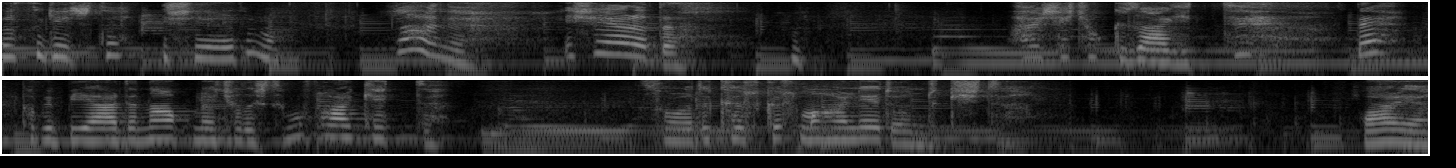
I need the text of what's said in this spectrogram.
Nasıl geçti? İşe yaradı mı? Yani işe yaradı. Her şey çok güzel gitti. De tabii bir yerde ne yapmaya çalıştığımı fark etti. Sonra da kös kös mahalleye döndük işte. Var ya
